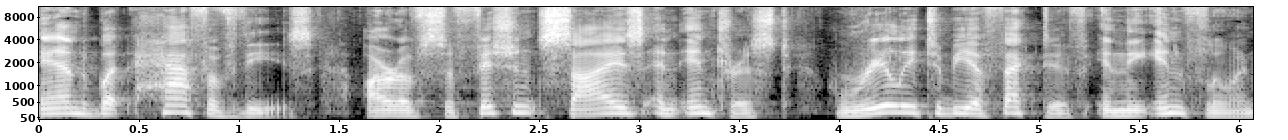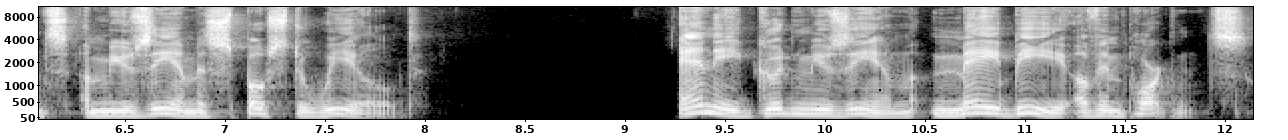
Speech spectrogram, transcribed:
and but half of these are of sufficient size and interest really to be effective in the influence a museum is supposed to wield. Any good museum may be of importance.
